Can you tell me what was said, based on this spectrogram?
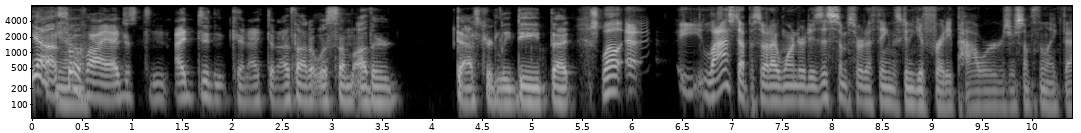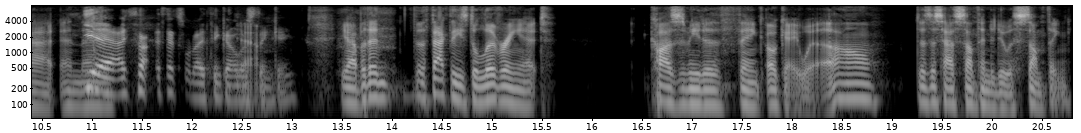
Yeah, so know? have I. I just didn't, I didn't connect it. I thought it was some other dastardly deed that. Well, uh, last episode I wondered is this some sort of thing that's going to give Freddy powers or something like that? And then, yeah, I thought that's what I think I was thinking. Yeah, but then the fact that he's delivering it causes me to think, okay, well, does this have something to do with something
